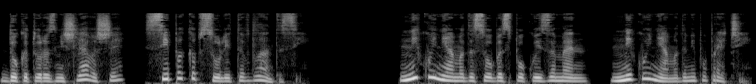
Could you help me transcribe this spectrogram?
докато размишляваше, сипа капсулите в дланта си. Никой няма да се обезпокои за мен, никой няма да ми попречи.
